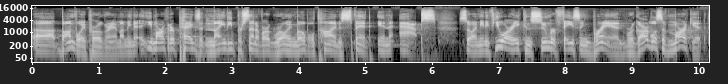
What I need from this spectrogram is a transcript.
uh, Bonvoy program. I mean, eMarketer pegs at 90% of our growing mobile time is spent in apps. So, I mean, if you are a consumer facing brand, regardless of market,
